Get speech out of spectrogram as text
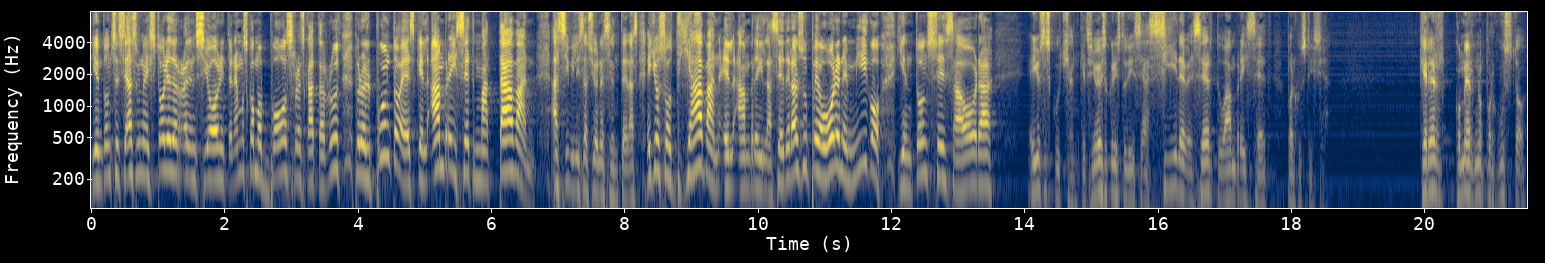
Y entonces se hace una historia de redención. Y tenemos como voz rescata a Ruth. Pero el punto es que el hambre y sed mataban a civilizaciones enteras. Ellos odiaban el hambre y la sed. Era su peor enemigo. Y entonces ahora ellos escuchan que el Señor Jesucristo dice, así debe ser tu hambre y sed por justicia. Querer comer no por gusto,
